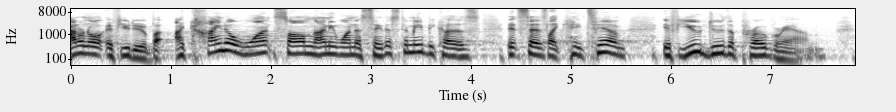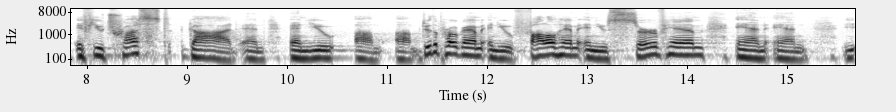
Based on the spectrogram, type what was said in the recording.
I don't know if you do, but I kind of want Psalm 91 to say this to me because it says, like, hey, Tim, if you do the program, if you trust God and, and you um, um, do the program and you follow Him and you serve Him and, and you,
